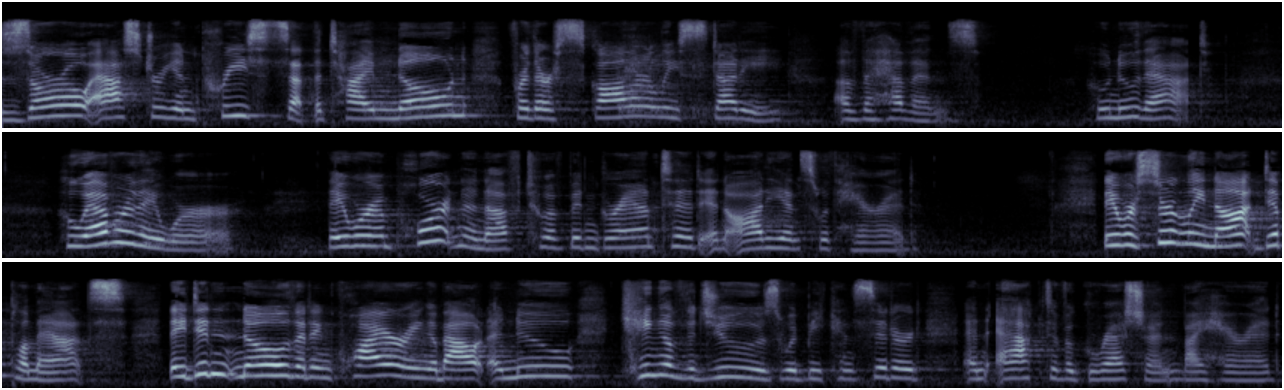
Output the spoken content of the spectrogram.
Zoroastrian priests at the time known for their scholarly study of the heavens. Who knew that? Whoever they were, they were important enough to have been granted an audience with Herod. They were certainly not diplomats, they didn't know that inquiring about a new king of the Jews would be considered an act of aggression by Herod.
